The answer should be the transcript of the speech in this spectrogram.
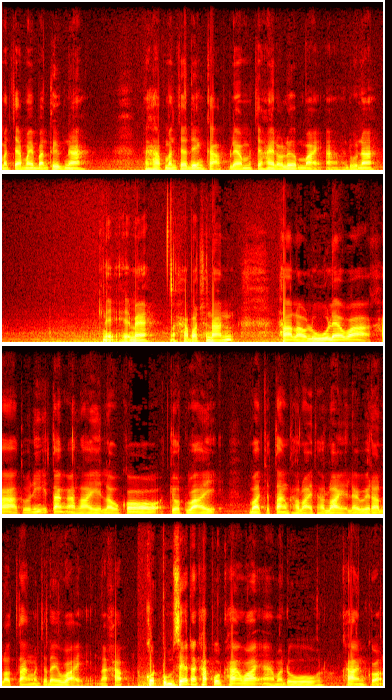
มันจะไม่บันทึกนะนะครับ มันจะเด้งกลับแล้วมันจะให้เราเริ่มใหม่อ่าดูนะนี่เห็นไหมนะครับเพราะฉะนั้นถ้าเรารู้แล้วว่าค่าตัวนี้ตั้งอะไรเราก็จดไว้ ว่าจะตั้งเท่าไหร่เท่าไหร่แล้วเวลาเราตั้งมันจะได้ไวนะครับ กดปุ่มเซตนะครับ กดค้างไว้อ่ามาดูข้างก่อน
